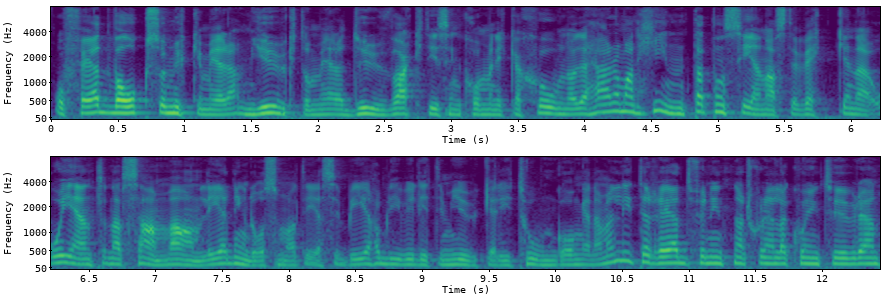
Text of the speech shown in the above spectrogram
och Fed var också mycket mer mjukt och mer duvaktig i sin kommunikation. Och det här har man hintat de senaste veckorna och egentligen av samma anledning då som att ECB har blivit lite mjukare i tongångarna. Man är lite rädd för den internationella konjunkturen.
